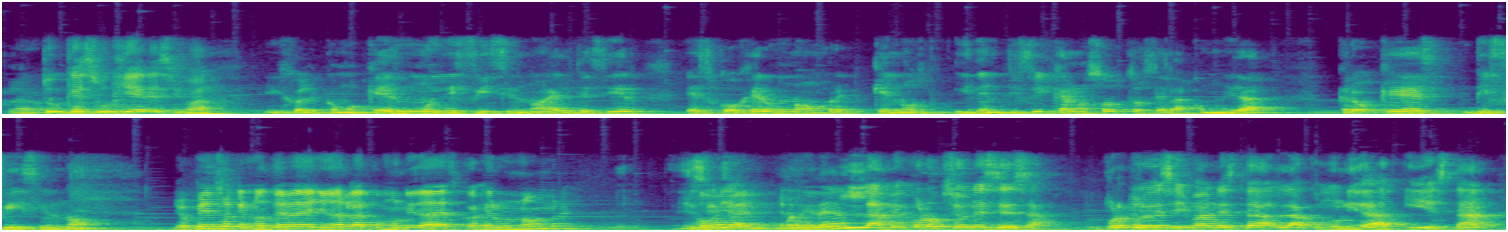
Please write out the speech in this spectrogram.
Claro. ¿Tú qué sugieres, Iván? Híjole, como que es muy difícil, ¿no? El decir, escoger un nombre que nos identifique a nosotros en la comunidad, creo que es difícil, ¿no? Yo pienso que nos debe ayudar la comunidad a escoger un nombre. ¿Cómo ven? Buena idea. La mejor opción es esa, porque lo decía Iván, está la comunidad y están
